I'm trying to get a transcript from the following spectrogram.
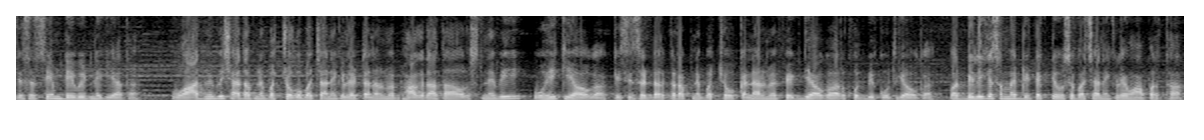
जैसे सेम डेविड ने किया था। वो आदमी भी शायद अपने बच्चों को बचाने के लिए टनल में भाग रहा था और उसने भी वही किया होगा। किसी से डर कर अपने बच्चों को कैनाल में फेंक दिया होगा और खुद भी कूद गया होगा। पर बिली के समय डिटेक्टिव उसे बचाने के लिए वहाँ पर था।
